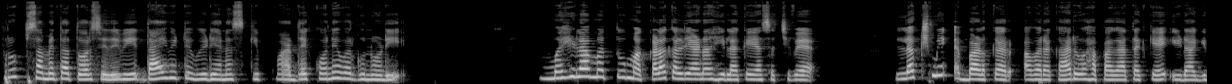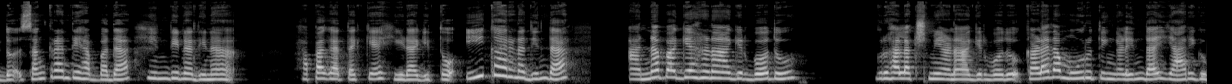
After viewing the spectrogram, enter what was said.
ಪ್ರೂಫ್ ಸಮೇತ ತೋರಿಸಿದ್ದೀವಿ. ದಯವಿಟ್ಟು ವಿಡಿಯೋನ ಸ್ಕಿಪ್ ಮಾಡದೆ ಕೊನೆವರೆಗೂ ನೋಡಿ. ಮಹಿಳಾ ಮತ್ತು ಮಕ್ಕಳ ಕಲ್ಯಾಣ ಇಲಾಖೆಯ ಸಚಿವೆ ಲಕ್ಷ್ಮಿ ಹೆಬ್ಬಾಳ್ಕರ್ ಅವರ ಕಾರು ಅಪಘಾತಕ್ಕೆ ಈಡಾಗಿದ್ದು ಸಂಕ್ರಾಂತಿ ಹಬ್ಬದ ಹಿಂದಿನ ದಿನ ಅಪಘಾತಕ್ಕೆ ಈಡಾಗಿತ್ತು. ಈ ಕಾರಣದಿಂದ ಅನ್ನಭಾಗ್ಯ ಹಣ ಆಗಿರ್ಬೋದು ಗೃಹಲಕ್ಷ್ಮಿ ಹಣ ಆಗಿರ್ಬೋದು. ಕಳೆದ ಮೂರು ತಿಂಗಳಿಂದ ಯಾರಿಗೂ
